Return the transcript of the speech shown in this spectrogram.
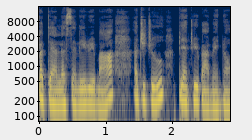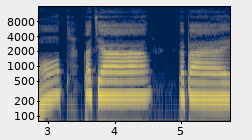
ပတ်တန်လက်စင်လေးတွေမှာအတူတူပြန်တွေ့ပါမယ်နော်။တကြ။ဘိုင်ဘိုင်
